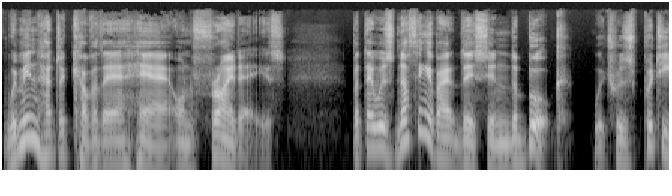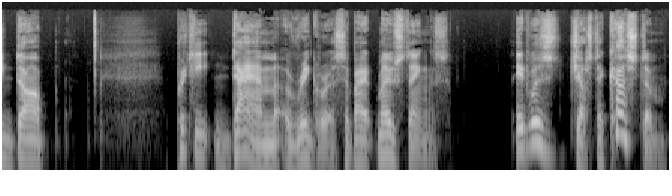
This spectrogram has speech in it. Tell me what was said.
Women had to cover their hair on Fridays, but there was nothing about this in the book, which was pretty dar- pretty damn rigorous about most things. It was just a custom.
